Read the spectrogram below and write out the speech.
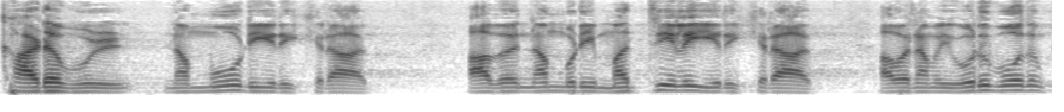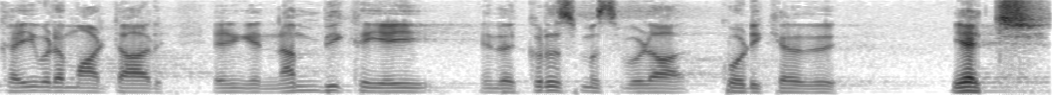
கடவுள் நம்மோடு இருக்கிறார். அவர் நம்முடைய மத்தியிலே இருக்கிறார். அவர் நம்மை ஒருபோதும் கைவிட மாட்டார் என்கிற நம்பிக்கையை இந்த கிறிஸ்மஸ் விழா கொடுக்கிறது. எச்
